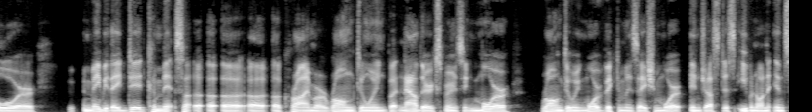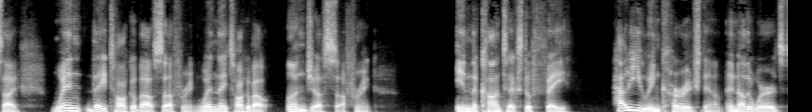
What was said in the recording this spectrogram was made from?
or maybe they did commit a, a, a, a crime or a wrongdoing, but now they're experiencing more wrongdoing, more victimization, more injustice, even on the inside when they talk about suffering, when they talk about unjust suffering in the context of faith, how do you encourage them? In other words,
